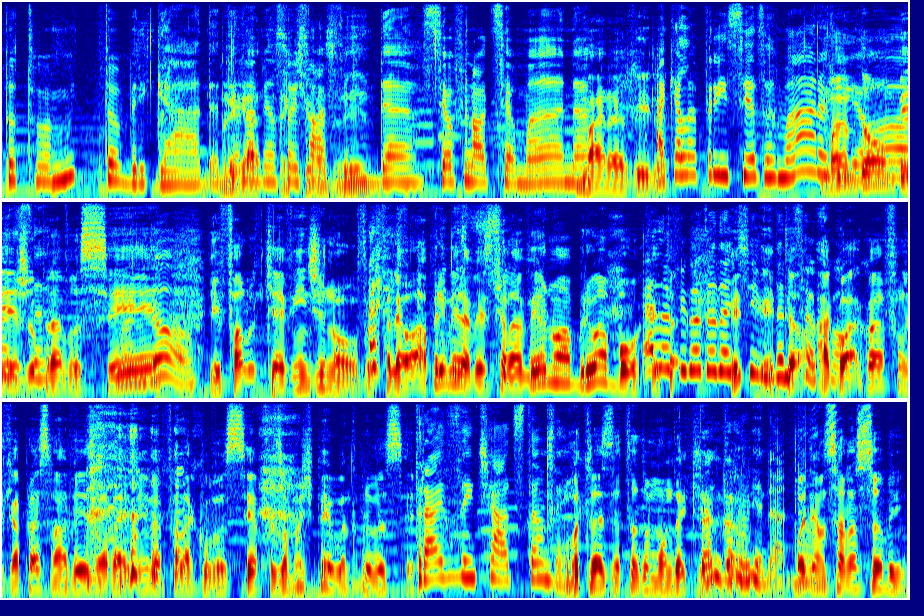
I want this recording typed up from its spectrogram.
Doutor, muito obrigada. Obrigado, Deus abençoe sua vida, seu final de semana. Maravilha. Aquela princesa maravilhosa. Mandou um beijo para você Mandou? e falou que quer vir de novo. Eu falei, a primeira vez que ela veio, não abriu a boca. Ela então, ficou toda tímida então, no seu agora, agora falou que a próxima vez ela vai vir, vai falar com você, fazer um monte de perguntas para você. Traz os enteados também. Vou trazer todo mundo aqui. Então. Combinado. Podemos falar sobre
